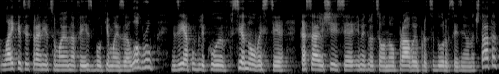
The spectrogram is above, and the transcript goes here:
Лайкайте страницу мою на Фейсбуке MyZLO Group, где я публикую все новости, касающиеся иммиграционного права и процедуры в Соединенных Штатах.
